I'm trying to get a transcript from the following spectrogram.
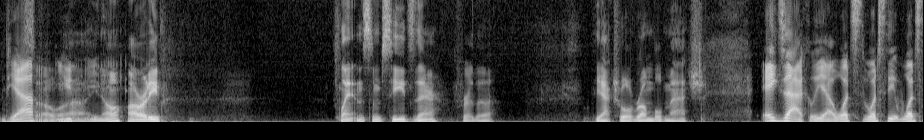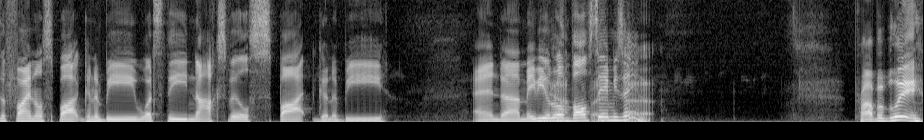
Yeah. So, you- uh, you know, already planting some seeds there for the the actual Rumble match. Exactly. Yeah. What's what's the what's the final spot gonna be? What's the Knoxville spot gonna be? And uh, maybe it'll Yeah, involve but, Sami Zayn. uh, probably.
